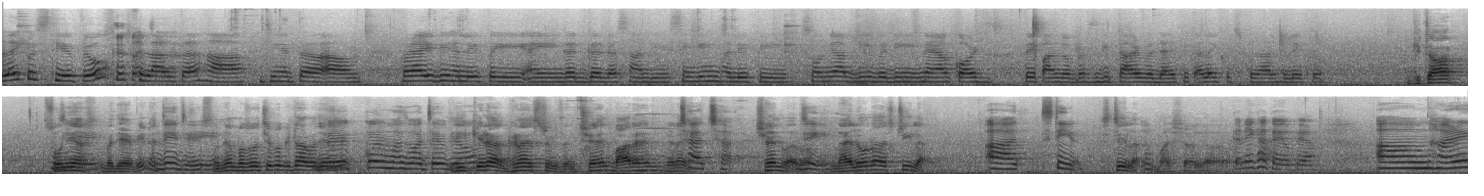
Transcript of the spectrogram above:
الاهي ڪجهه ٿئي پيو في الحال ته ها جيئن ته پڙهائي به هلي پئي ۽ گڏ گڏ اسان جي سنگنگ هلي پئي. سونيا ٻي وڏي نيا ڪارڊس تي پنهنجو بس گٽار وڄائي ٿي ته الاهي ڪجهه في الحال هلي پيو. گٽار سونيا جي. وڄائي پئي نه جي جي سونيا مزو اچي پيو گٽار وڄائڻ ۾ بلڪل مزو اچي هي پيو ڪهڙا گهڻا سٽرنگس آهن ڇهن ٻار آهن گهڻا ڇهه آهن؟ ڇهه ڇهن وارو جي. نائلون آهي اسٽيل آهي اسٽيل اسٽيل آهي ماشالاهه ڪڏهن کان ڪيو پيا هاڻي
